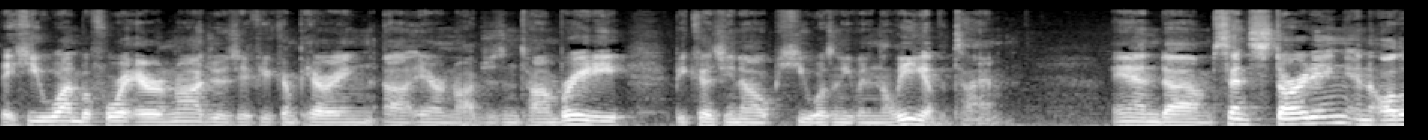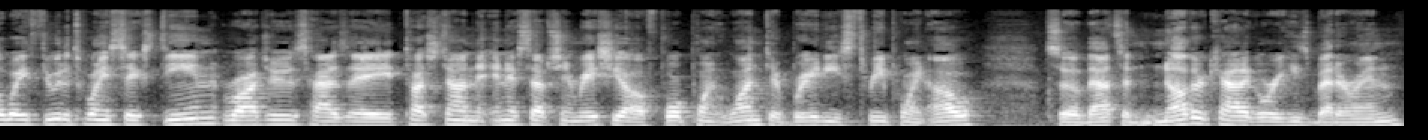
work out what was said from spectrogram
that he won before Aaron Rodgers if you're comparing uh, Aaron Rodgers and Tom Brady because, you know, he wasn't even in the league at the time. And um, since starting and all the way through to 2016, Rodgers has a touchdown to interception ratio of 4.1 to Brady's 3.0. So that's another category he's better in.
